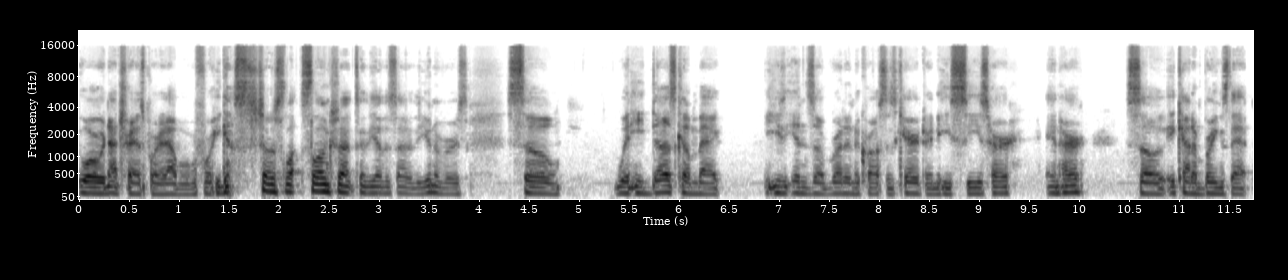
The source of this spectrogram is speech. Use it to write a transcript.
or not transported out, but before he got slung shot to the other side of the universe. So, when he does come back, he ends up running across his character and he sees her in her. So it kind of brings that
